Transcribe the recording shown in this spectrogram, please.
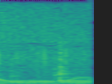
Bye.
